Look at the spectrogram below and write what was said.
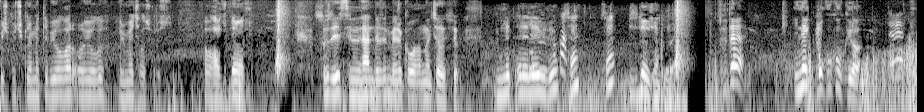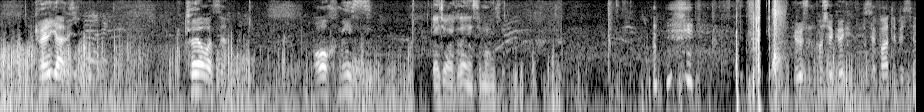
3,5 kilometre bir yol var. O yolu yürümeye çalışıyoruz. Baba hareketlere bak. Sude'yi sinirlendirdim. Beni kovalamaya çalışıyor. Millet el ele yürüyor. Sen? Sen? Bizi döveceksin. Sude! İnek boku kokuyor. Evet Köye geldik. Köy havası. Oh mis. Gelecek arkadan enseme vurdu. Görüyorsun Paşaköy, Sefa Tepesi.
